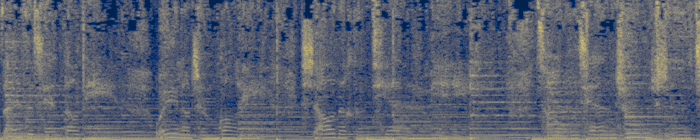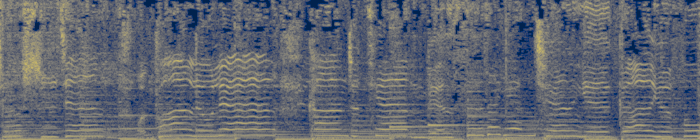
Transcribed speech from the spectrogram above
再次见到你，微亮晨光里笑得很甜蜜。从前初识这世间，万般留恋，看着天边死在眼前，也甘愿赴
